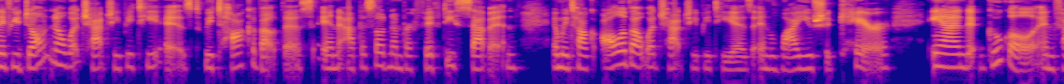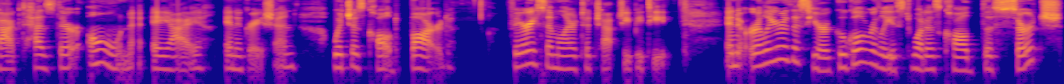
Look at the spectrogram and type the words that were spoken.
And if you don't know what ChatGPT is, we talk about this in episode number 57. And we talk all about what ChatGPT is and why you should care. And Google, in fact, has their own AI integration, which is called Bard, very similar to ChatGPT. And earlier this year, Google released what is called the Search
